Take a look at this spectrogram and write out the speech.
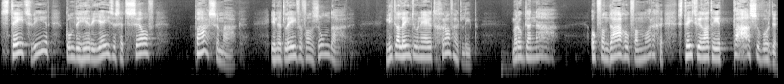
steeds weer komt de Heer Jezus het zelf Pasen maken in het leven van zondaren. Niet alleen toen hij het graf uitliep, maar ook daarna. Ook vandaag, ook vanmorgen. Steeds weer laat hij het Pasen worden.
